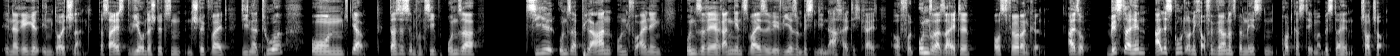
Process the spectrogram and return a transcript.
in der Regel in Deutschland. Das heißt, wir unterstützen ein Stück weit die Natur. Und ja, das ist im Prinzip unser Ziel, unser Plan und vor allen Dingen unsere Herangehensweise, wie wir so ein bisschen die Nachhaltigkeit auch von unserer Seite aus fördern können. Also, bis dahin, alles gut und ich hoffe, wir hören uns beim nächsten Podcast-Thema. Bis dahin. Ciao, ciao.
